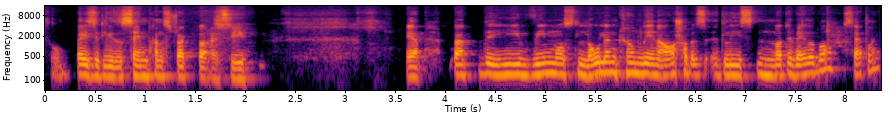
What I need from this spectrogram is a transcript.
So basically the same construct, but I see. Yep, but the Wemos Lolin currently in our shop is at least not available, sadly.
